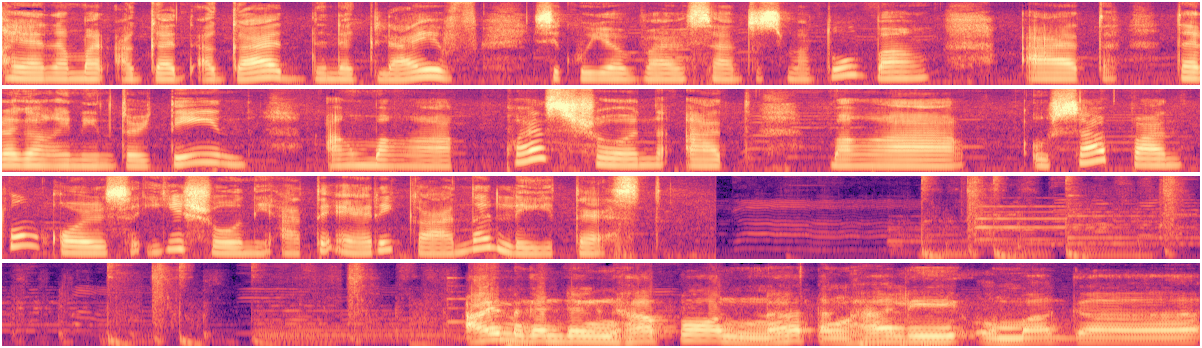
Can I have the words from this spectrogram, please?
Kaya naman agad-agad na nag-live si Kuya Val Santos Matubang at talagang in-entertain ang mga question at mga usapan tungkol sa issue ni Ate Erika na latest. Ay magandang hapon na tanghali, umaga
